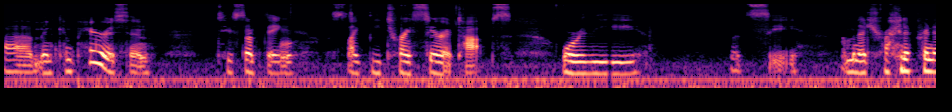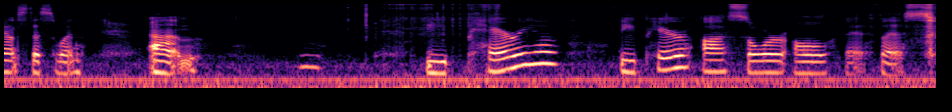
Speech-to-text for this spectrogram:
um, in comparison to something like the Triceratops or the, let's see, I'm going to try to pronounce this one. Um, the Paria, the Parasaurolophus.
